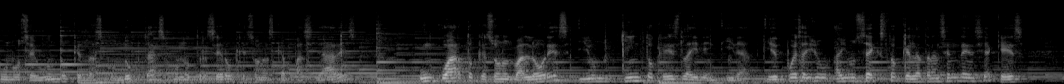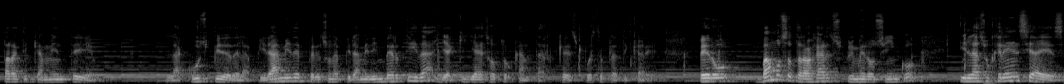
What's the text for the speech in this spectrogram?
uno segundo que es las conductas, uno tercero que son las capacidades, un cuarto que son los valores y un quinto que es la identidad. Y después hay un, hay un sexto que es la trascendencia, que es prácticamente la cúspide de la pirámide, pero es una pirámide invertida y aquí ya es otro cantar que después te platicaré. Pero vamos a trabajar esos primeros cinco y la sugerencia es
